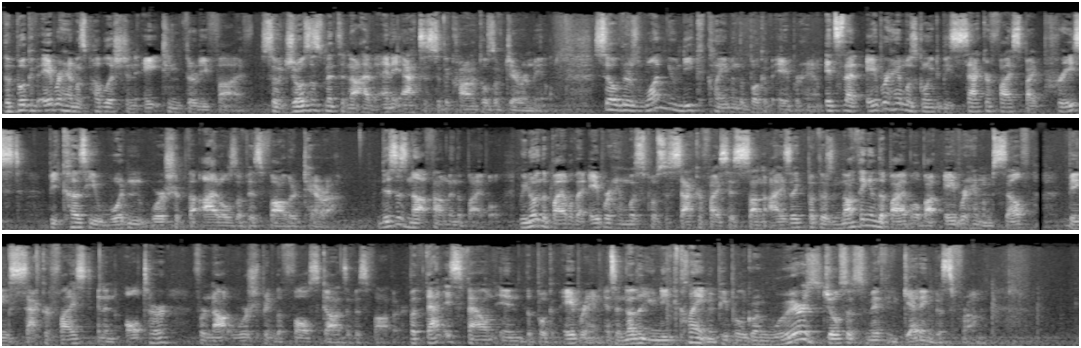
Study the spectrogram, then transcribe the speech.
The Book of Abraham was published in 1835, so Joseph Smith did not have any access to the Chronicles of Jerahmeel. So there's one unique claim in the Book of Abraham. It's that Abraham was going to be sacrificed by priests because he wouldn't worship the idols of his father Terah. This is not found in the Bible. We know in the Bible that Abraham was supposed to sacrifice his son Isaac, but there's nothing in the Bible about Abraham himself being sacrificed in an altar for not worshiping the false gods of his father. But that is found in the book of Abraham. It's another unique claim, and people are going, where is Joseph Smith getting this from?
